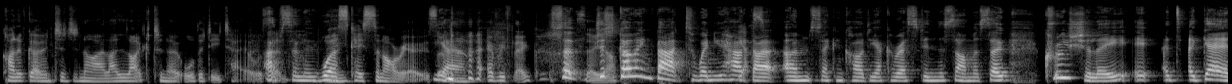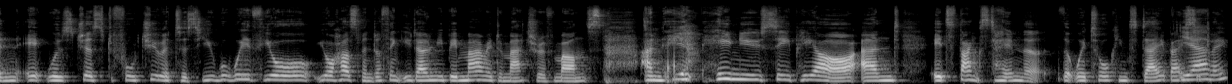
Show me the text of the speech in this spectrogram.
kind of go into denial. I like to know all the details. Absolutely. Worst case scenarios. Yeah. everything. So, so just yeah. going back to when you had yes. that um, second cardiac arrest in the summer. So crucially, it again, it was just fortuitous. You were with your your husband. I think you'd only been married a matter of months, and he, yeah. he knew CPR, and it's thanks to him that that we're talking today, basically. Yeah.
